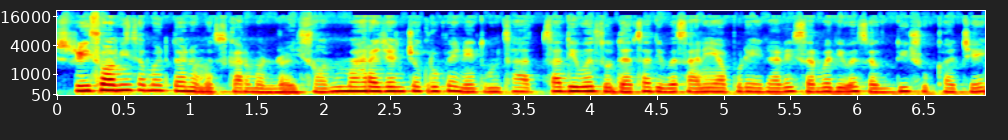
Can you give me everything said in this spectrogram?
श्री स्वामी समर्थ नमस्कार मंडळी. स्वामी महाराजांच्या कृपेने तुमचा आजचा दिवस उद्याचा दिवस आणि यापुढे येणारे सर्व दिवस अगदी सुखाचे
